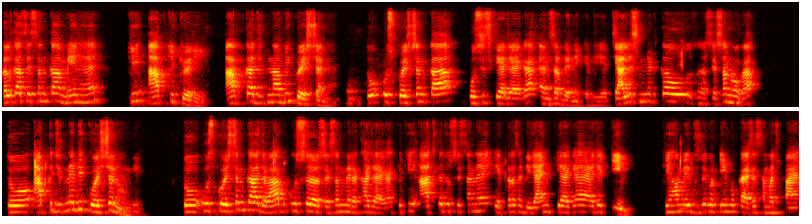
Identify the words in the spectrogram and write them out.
कल का सेशन का मेन है कि आपकी क्वेरी आपका जितना भी क्वेश्चन है तो उस क्वेश्चन का कोशिश किया जाएगा आंसर देने के लिए। 40 मिनट का वो सेशन होगा तो आपके जितने भी क्वेश्चन होंगे तो उस क्वेश्चन का जवाब उस सेशन में रखा जाएगा क्योंकि आज का जो सेशन है एक तरह से डिज़ाइन किया गया है एज ए टीम कि हम एक दूसरे को टीम को कैसे समझ पाए।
